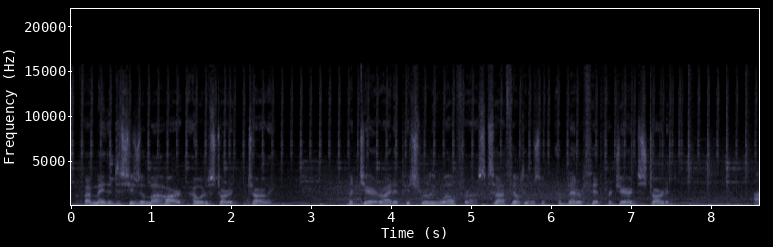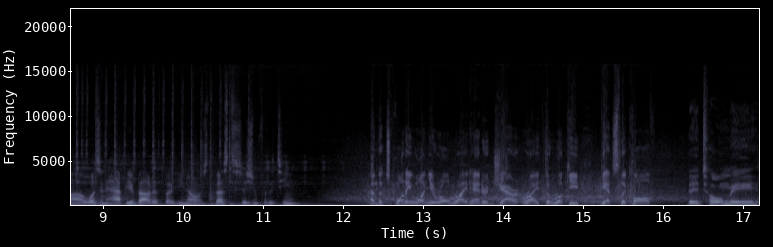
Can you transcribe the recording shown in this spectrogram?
If I made the decision with my heart, I would have started Charlie. But Jaret Wright had pitched really well for us, so I felt it was a better fit for Jaret to start it. I uh, wasn't happy about it, but you know, it was the best decision for the team. And the 21-year-old right-hander Jaret Wright, the rookie, gets the call. They told me,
